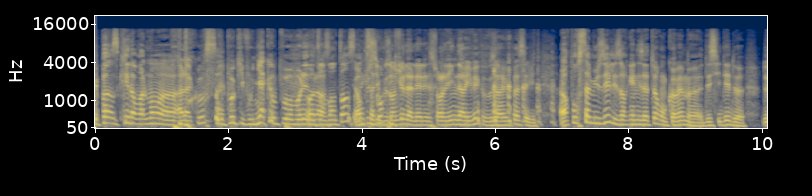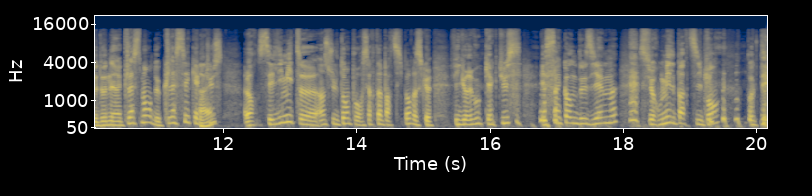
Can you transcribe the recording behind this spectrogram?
est- pas inscrit normalement euh, à la course. On peut qu'il vous niaque un peu au mollet Voilà. de temps en temps. Et en plus, il vous engueule à la- sur la ligne d'arrivée que vous n'arrivez pas assez vite. Alors, pour s'amuser, les organisateurs ont quand même euh, décidé de, de donner un classement, de classer Cactus. Alors, c'est limite euh, insultant pour certains participants parce que figurez-vous que Cactus est 52e sur 1000 participants. Donc, dé-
